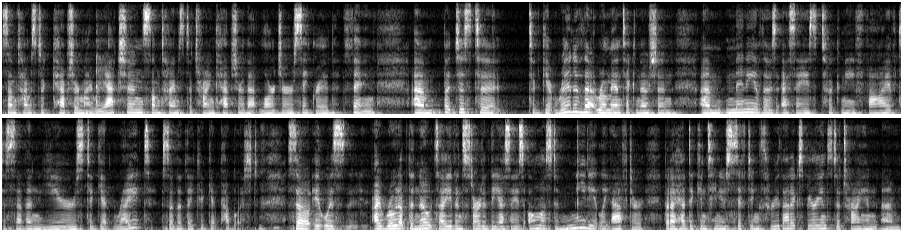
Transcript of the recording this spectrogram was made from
sometimes to capture my reaction, sometimes to try and capture that larger sacred thing. Um, but just to to get rid of that romantic notion, um, many of those essays took me five to seven years to get right so that they could get published. So it was, I wrote up the notes, I even started the essays almost immediately after, but I had to continue sifting through that experience to try and um,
